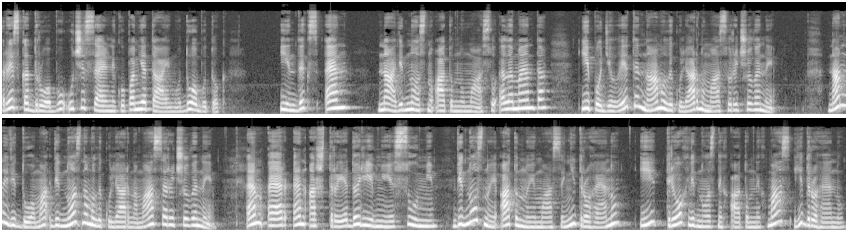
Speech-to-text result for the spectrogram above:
риска дробу у чисельнику, пам'ятаємо, добуток індекс n на відносну атомну масу елемента і поділити на молекулярну масу речовини. Нам невідома відносна молекулярна маса речовини. МРНH3 дорівнює сумі відносної атомної маси нітрогену і трьох відносних атомних мас гідрогену,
